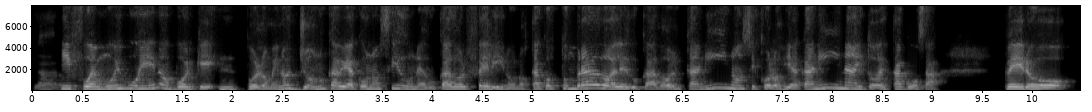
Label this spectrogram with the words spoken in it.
Claro, claro. Y fue muy bueno porque por lo menos yo nunca había conocido un educador felino. Uno está acostumbrado al educador canino, psicología canina y toda esta cosa. Pero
